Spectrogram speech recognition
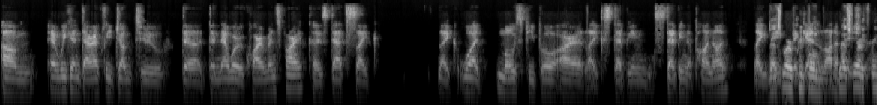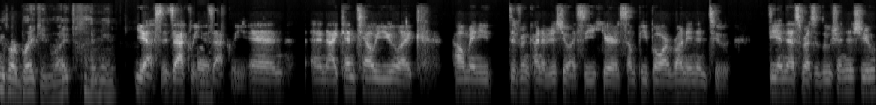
Um, and we can directly jump to the the network requirements part because that's like like what most people are like stepping stepping upon on. Like that's they, where people. that's issues. where things are breaking, right? I mean. Yes, exactly, exactly, and and I can tell you like how many different kind of issue I see here. Some people are running into DNS resolution issue.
